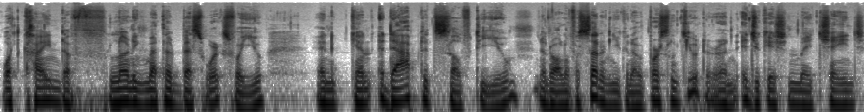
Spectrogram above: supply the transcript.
what kind of learning method best works for you and can adapt itself to you. And all of a sudden, you can have a personal tutor, and education may change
